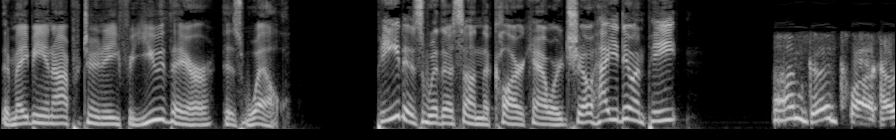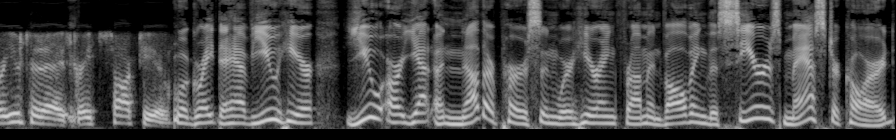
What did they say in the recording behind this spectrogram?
There may be an opportunity for you there as well. Pete is with us on the Clark Howard Show. How you doing, Pete? I'm good, Clark. How are you today? It's great to talk to you. Well, great to have you here. You are yet another person we're hearing from involving the Sears MasterCard.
